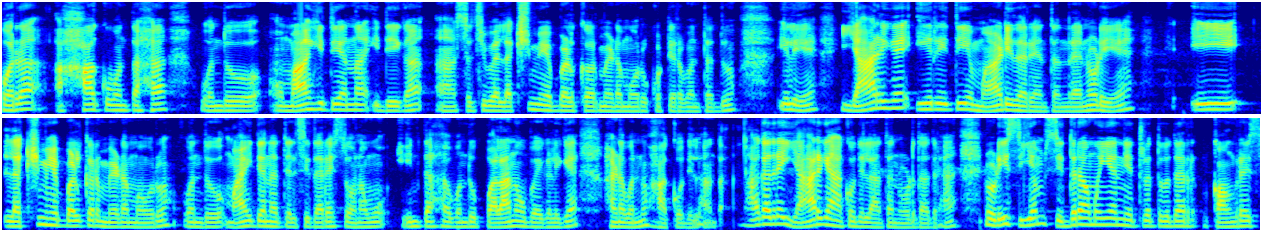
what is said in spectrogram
ಹೊರ ಹಾಕುವಂತಹ ಒಂದು ಮಾಹಿತಿಯನ್ನು ಇದೀಗ ಸಚಿವೆ ಲಕ್ಷ್ಮೀ ಹೆಬ್ಬಾಳ್ಕರ್ ಮೇಡಮ್ ಅವರು ಕೊಟ್ಟಿರುವಂಥದ್ದು. ಇಲ್ಲಿ ಯಾರಿಗೆ ಈ ರೀತಿ ಮಾಡಿದ್ದಾರೆ ಅಂತಂದರೆ ನೋಡಿ ಈ ಲಕ್ಷ್ಮೀ ಹೆಬ್ಬಾಳ್ಕರ್ ಮೇಡಮ್ ಅವರು ಒಂದು ಮಾಹಿತಿಯನ್ನು ತಿಳಿಸಿದ್ದಾರೆ. ಸೊ ನಾವು ಇಂತಹ ಒಂದು ಫಲಾನುಭವಿಗಳಿಗೆ ಹಣವನ್ನು ಹಾಕೋದಿಲ್ಲ ಅಂತ. ಹಾಗಾದರೆ ಯಾರಿಗೆ ಹಾಕೋದಿಲ್ಲ ಅಂತ ನೋಡಿದಾದ್ರೆ, ನೋಡಿ ಸಿ ಎಂ ಸಿದ್ದರಾಮಯ್ಯ ನೇತೃತ್ವದ ಕಾಂಗ್ರೆಸ್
